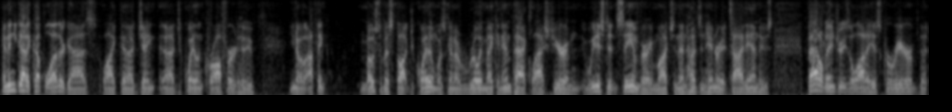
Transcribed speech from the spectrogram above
And then you got a couple other guys like uh, Jay, uh, Jaquayln Crawford, who, you know, I think most of us thought Jaquayln was going to really make an impact last year, and we just didn't see him very much. And then Hudson Henry at tight end, who's battled injuries a lot of his career, but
